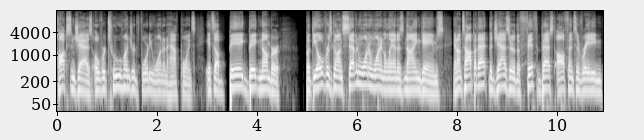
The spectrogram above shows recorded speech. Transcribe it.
Hawks and Jazz over 241 and a half points. It's a big, big number. But the over's gone 7 1 and 1 in Atlanta's nine games. And on top of that, the Jazz are the fifth best offensive rating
